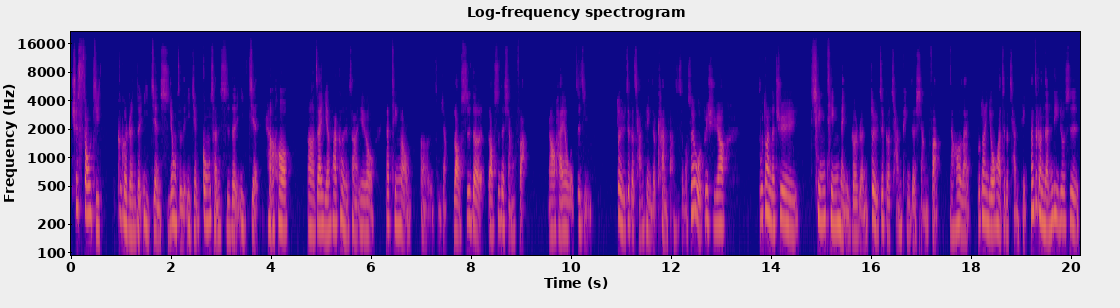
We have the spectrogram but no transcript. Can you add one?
去收集各个人的意见、使用者的意见、工程师的意见，然后呃在研发课程上也有。要听老呃怎么讲老师的老师的想法，然后还有我自己对于这个产品的看法是什么，所以我必须要不断的去倾听每一个人对于这个产品的想法，然后来不断优化这个产品。那这个能力就是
